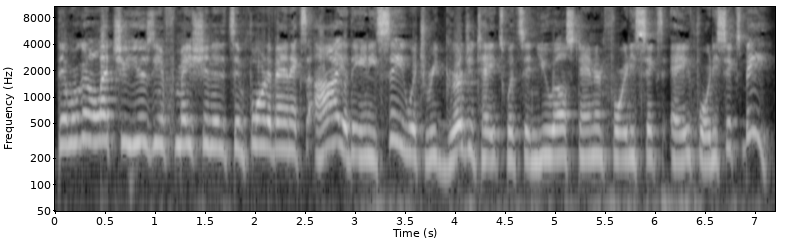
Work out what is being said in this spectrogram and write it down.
then we're going to let you use the information that's in Formative Annex I of the NEC, which regurgitates what's in UL Standard 486A, 46B.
